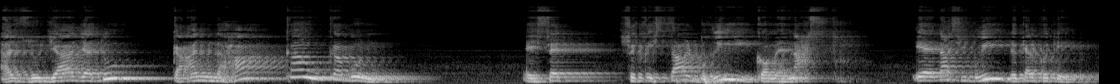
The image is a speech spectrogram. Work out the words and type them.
Az-zujajatu ka'annaha kawkabun. Et cette, ce cristal brille comme un astre Et un astre, il brille de quel côté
